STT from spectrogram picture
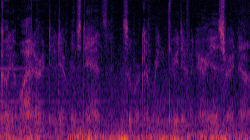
Kody and Wyatt are in two different stands, so we're covering three different areas right now.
